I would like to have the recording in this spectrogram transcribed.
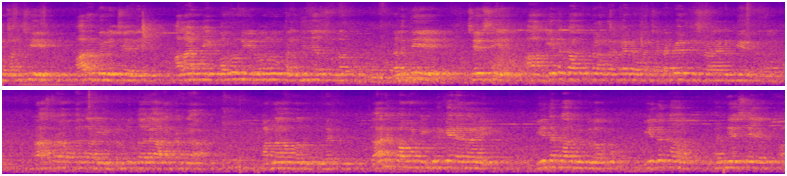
ఒక మంచి ఆరోగ్యం ఇచ్చేది. అలాంటి పనులు ఈరోజు కలిసి చేస్తున్నారు. కల్తీ చేసి ఆ గీత కార్మికులందరికీ ఒక చెడ్డ పేరు తీసుకురావడానికి రాష్ట్ర వ్యాప్తంగా ఈ ప్రభుత్వాలే ఆ రకంగా పరిణామం ఉన్నాయి దానికి కాబట్టి ఇప్పటికైనా కానీ గీత కార్మికులకు గీత పనిచేసే ఆ,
